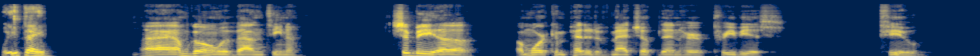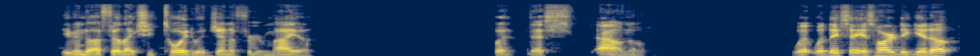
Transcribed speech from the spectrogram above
what do you think? All right, I'm going with Valentina. Should be a a more competitive matchup than her previous few. Even though I feel like she toyed with Jennifer Maia. But that's I don't know. What what they say is hard to get up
